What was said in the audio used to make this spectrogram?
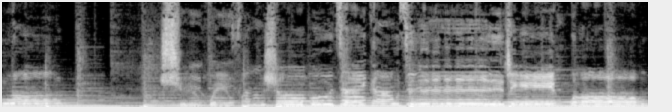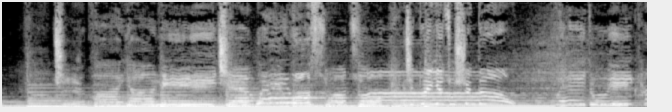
我。学会放手，不再靠自己活，只夸耀你一切为我所做。一起对耶稣宣告：唯独依靠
